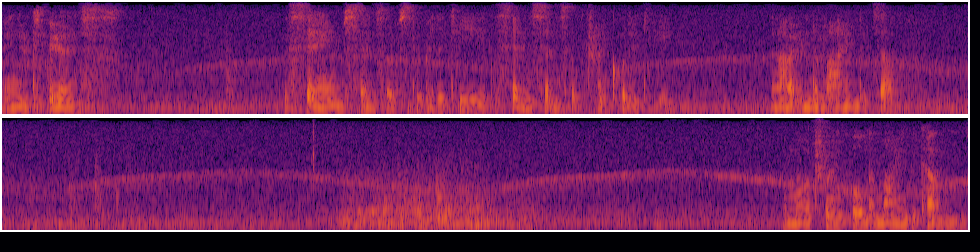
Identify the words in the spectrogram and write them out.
And you experience the same sense of stability, the same sense of tranquility now in the mind itself. The more tranquil the mind becomes,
